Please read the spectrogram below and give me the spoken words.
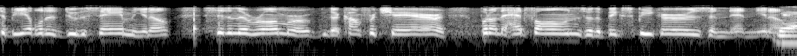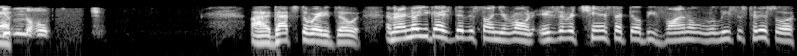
to be able to do the same. You know, sit in their room or their comfort chair, and put on the headphones or the big speakers, and and you know, Yeah. give them the whole. Uh, that's the way to do it. I mean, I know you guys did this on your own. Is there a chance that there'll be vinyl releases to this, or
